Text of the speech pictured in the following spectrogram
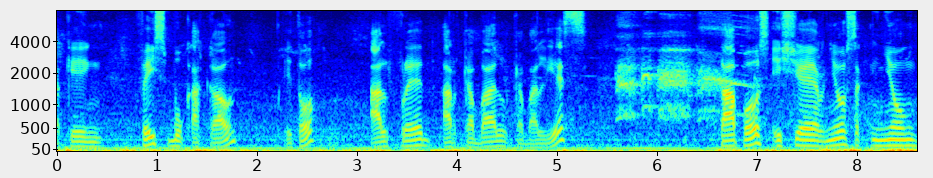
aking Facebook account. Ito, Alfred Arcabal Caballes. Tapos, i-share nyo sa inyong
